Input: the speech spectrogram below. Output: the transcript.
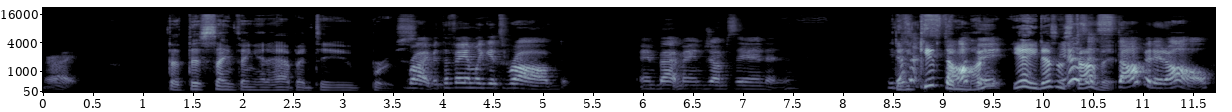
Right. that this same thing had happened to Bruce. Right, but the family gets robbed, and Batman jumps in and. He Did doesn't he give stop money? it. Yeah, he doesn't he doesn't stop it. stop it at all.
